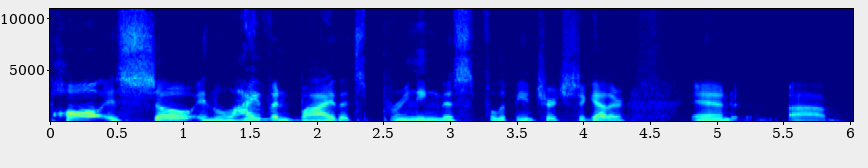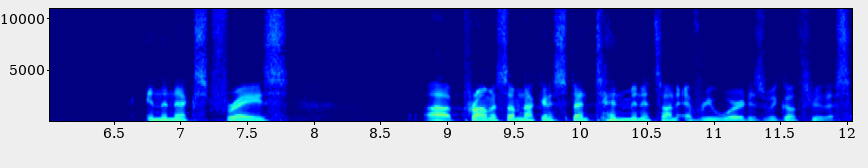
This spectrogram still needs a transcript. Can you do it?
Paul is so enlivened by that's bringing this Philippian church together. And uh, in the next phrase, uh, promise I'm not going to spend 10 minutes on every word as we go through this.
